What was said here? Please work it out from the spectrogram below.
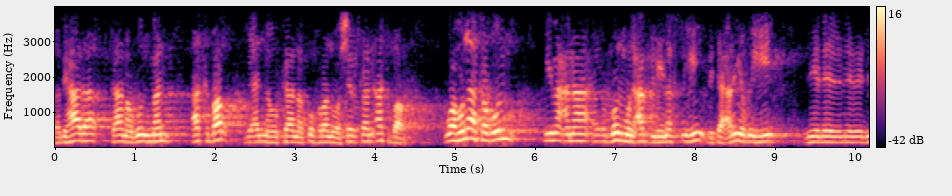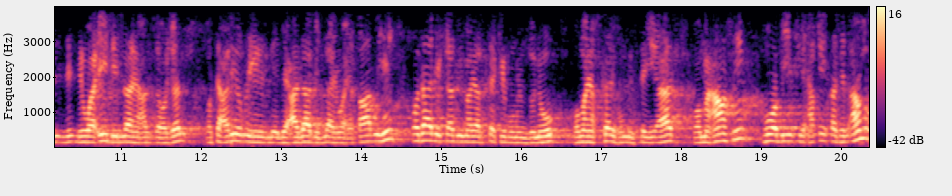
فبهذا كان ظلما أكبر لأنه كان كفرا وشركا أكبر. وهناك ظلم بمعنى ظلم العبد لنفسه بتعريضه لوعيد الله عز وجل وتعريضه لعذاب الله وعقابه وذلك بما يرتكب من ذنوب وما يقترف من سيئات ومعاصي هو في حقيقة الأمر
